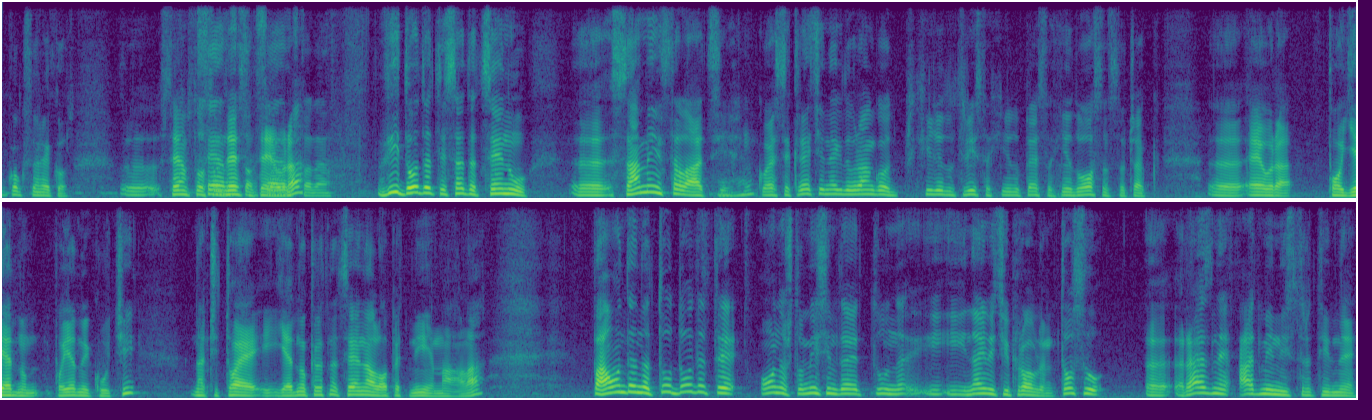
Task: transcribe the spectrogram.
e, koliko sam rekao, e, 780 700, eura, 700, da. vi dodate sada cenu e, same instalacije, koja se kreće negde u rangu od 1300, 1500, 1800 čak e, eura po, jednom, po jednoj kući. Znači, to je jednokratna cena, ali opet nije mala. Pa onda na to dodate ono što mislim da je tu i, i najveći problem. To su e, razne administrativne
